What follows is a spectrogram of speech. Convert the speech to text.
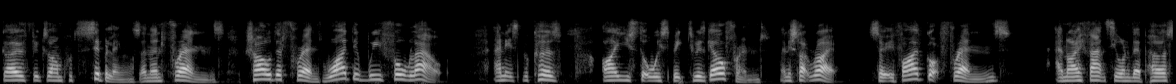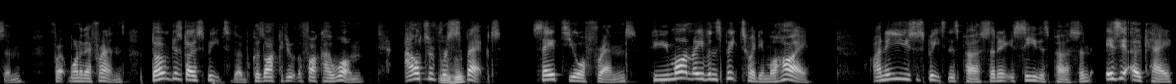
go, for example, to siblings and then friends, childhood friends. Why did we fall out? And it's because I used to always speak to his girlfriend. And it's like, right, so if I've got friends and I fancy one of their person, one of their friends, don't just go speak to them because I can do what the fuck I want. Out of mm-hmm. respect, say to your friend, who you might not even speak to anymore, hi, I know you used to speak to this person, and you see this person. Is it okay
